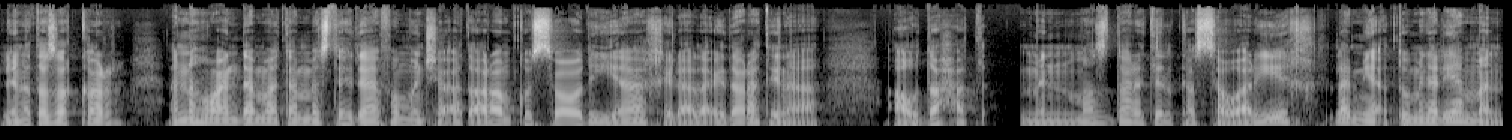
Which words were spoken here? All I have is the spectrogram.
لنتذكر أنه عندما تم استهداف منشأة أرامكو السعودية خلال إدارتنا أوضحت من مصدر تلك الصواريخ لم يأتوا من اليمن.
